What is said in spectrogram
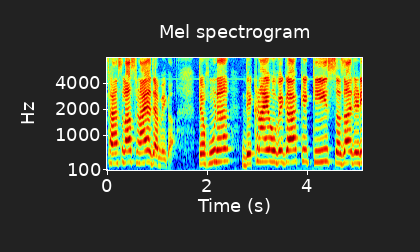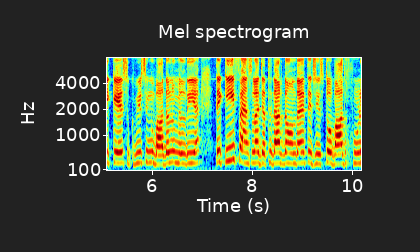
ਫੈਸਲਾ ਸੁਣਾਇਆ ਜਾਵੇਗਾ। ਤੇ ਹੁਣ ਦੇਖਣਾ ਇਹ ਹੋਵੇਗਾ ਕਿ ਕੀ ਸਜ਼ਾ ਜਿਹੜੀ ਕਿ ਸੁਖਬੀਰ ਸਿੰਘ ਬਾਦਲ ਨੂੰ ਮਿਲਦੀ ਹੈ ਤੇ ਕੀ ਫੈਸਲਾ ਜਥੇਦਾਰ ਦਾ ਆਉਂਦਾ ਹੈ ਤੇ ਜਿਸ ਤੋਂ ਬਾਅਦ ਹੁਣ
